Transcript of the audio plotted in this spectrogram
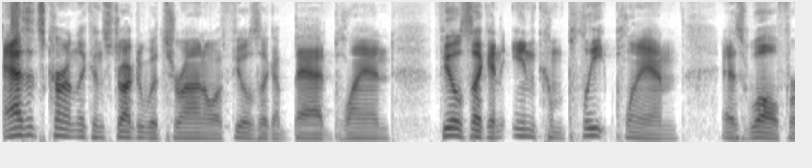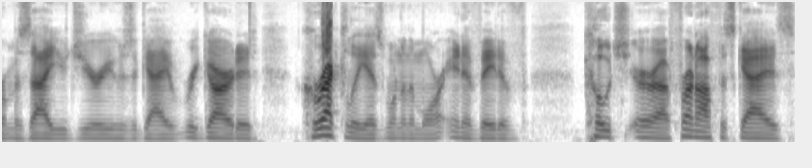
As it's currently constructed with Toronto, it feels like a bad plan. Feels like an incomplete plan as well for Masai Ujiri, who's a guy regarded correctly as one of the more innovative coach or uh, front office guys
